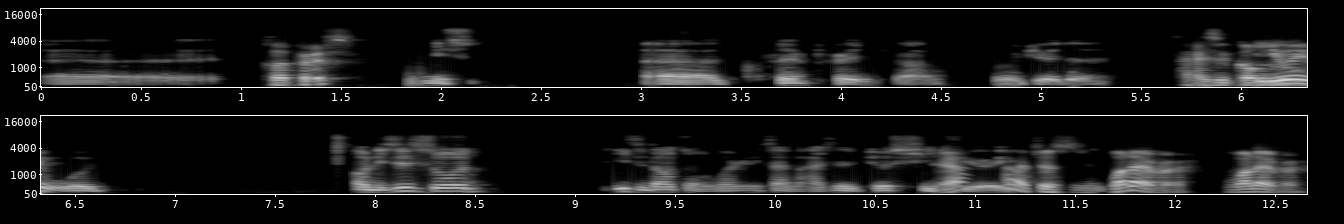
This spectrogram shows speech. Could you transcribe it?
呃，Clippers。你是呃，Clippers 吧？我觉得还是公路，因为我哦，你是说一直到总冠军赛吗？还是就西区而已？那、yeah, 就是 whatever whatever。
